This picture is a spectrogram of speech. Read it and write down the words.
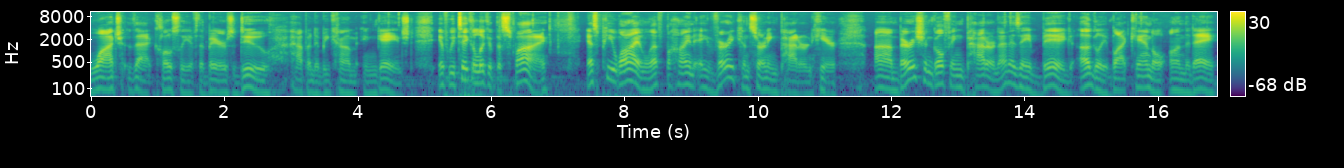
watch that closely if the bears do happen to become engaged. If we take a look at the SPY, SPY left behind a very concerning pattern here. Um, bearish engulfing pattern. That is a big, ugly black candle on the day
